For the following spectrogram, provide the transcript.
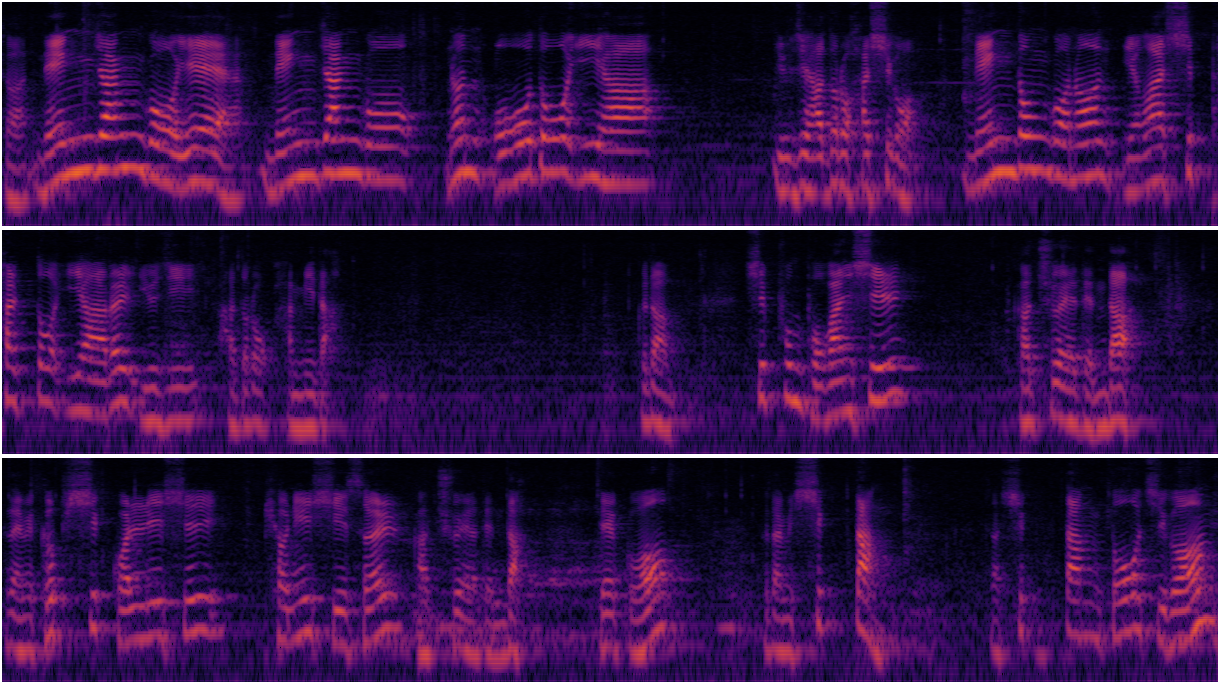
자, 냉장고에 냉장고는 5도 이하 유지하도록 하시고 냉동고는 영하 18도 이하를 유지하도록 합니다. 그 다음 식품 보관실 갖추어야 된다. 그 다음에 급식관리실 편의시설 갖추어야 된다. 됐고 그 다음에 식당 자, 식당도 지금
